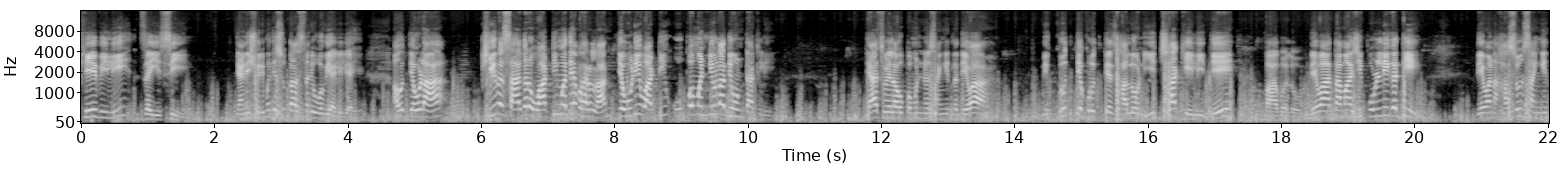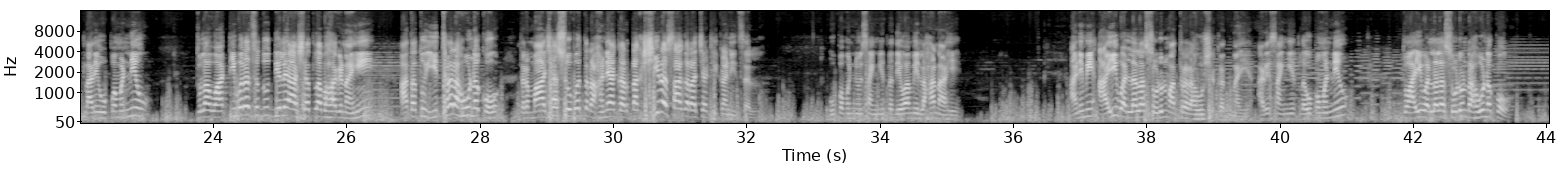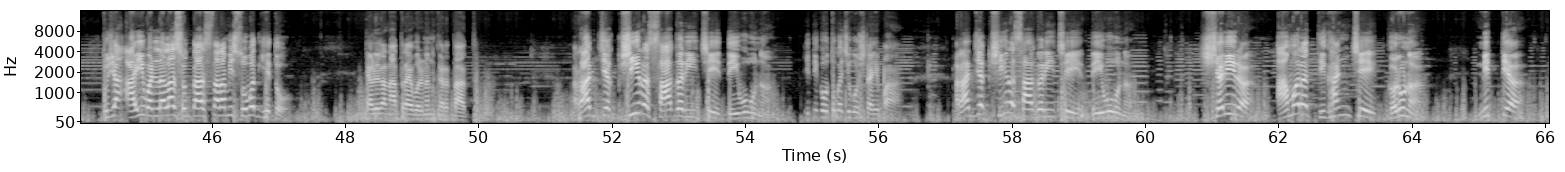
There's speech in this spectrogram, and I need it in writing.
ठेविली जैसी. ज्ञानेश्वरीमध्ये सुद्धा असणारी ओवी आलेली आहे. अहो तेवढा क्षीरसागर वाटीमध्ये भरला आणि तेवढी वाटी उपमन्यूला देऊन टाकली. त्याच वेळेला उपमन्यू सांगितलं देवा मी कृत्य कृत्य झालो आणि इच्छा केली ते पावलो. देवा आता माझी पुढली गती. देवानं हसून सांगितलं अरे उपमन्यू तुला वाटीवरच दूध दिले अशातला भाग नाही. आता तू इथं राहू नको तर माझ्यासोबत राहण्याकरता क्षीरसागराच्या ठिकाणी चल. उपमन्यू सांगितलं देवा मी लहान आहे आणि मी आई वडिलाला सोडून मात्र राहू शकत नाही. अरे सांगितलं उपमन्यू तू आई वडिलाला सोडून राहू नको. तुझ्या आई वडिलाला सुद्धा असताना मी सोबत घेतो. त्यावेळेला नात्राय वर्णन करतात राज्य क्षीरसागरीचे देऊन. किती कौतुकाची गोष्ट आहे पहा. राज्य क्षीरसागरीचे देऊन शरीर आमर तिघांचे करुण नित्य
